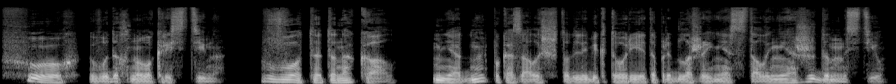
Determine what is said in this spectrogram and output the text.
«Фух», — выдохнула Кристина. «Вот это накал! Мне одной показалось, что для Виктории это предложение стало неожиданностью.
